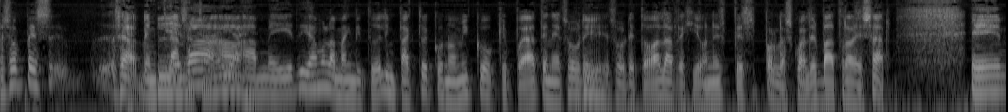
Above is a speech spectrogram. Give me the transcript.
eso pues, o sea, empieza a, medir, digamos, la magnitud del impacto económico que pueda tener sobre, mm. sobre todas las regiones pues, por las cuales va a atravesar. Eh,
